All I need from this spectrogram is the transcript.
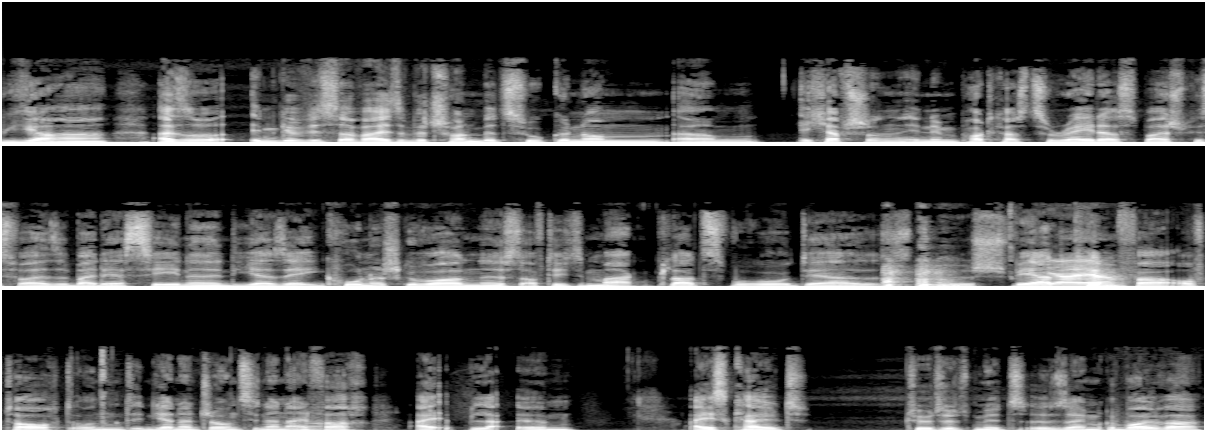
Ja, also in gewisser Weise wird schon Bezug genommen. Ähm, ich habe schon in dem Podcast zu Raiders beispielsweise bei der Szene, die ja sehr ikonisch geworden ist, auf diesem Marktplatz, wo der äh, Schwertkämpfer ja, ja. auftaucht und Indiana Jones ihn dann ja. einfach ähm, eiskalt tötet mit äh, seinem Revolver.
